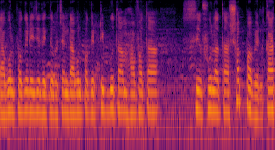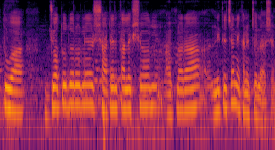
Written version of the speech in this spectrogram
ডাবল পকেট, এই যে দেখতে পাচ্ছেন, ডাবল পকেট, টিব্বুতাম, হাফাতা, সে ফুলাতা সব পাবেন। কাতুয়া, যত ধরনের শার্টের কালেকশন আপনারা নিতে চান, এখানে চলে আসেন।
